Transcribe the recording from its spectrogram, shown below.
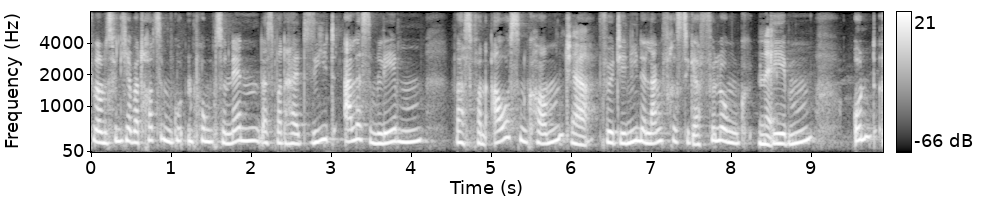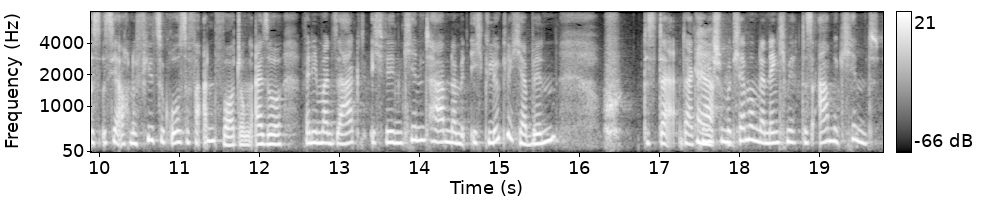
Genau, das finde ich aber trotzdem einen guten Punkt zu nennen, dass man halt sieht, alles im Leben, was von außen kommt, Ja. wird dir nie eine langfristige Erfüllung Nee. geben. Und es ist ja auch eine viel zu große Verantwortung. Also, wenn jemand sagt, ich will ein Kind haben, damit ich glücklicher bin, puh, das, da, da kriege Ja. ich schon Beklemmung. Dann denke ich mir, das arme Kind.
